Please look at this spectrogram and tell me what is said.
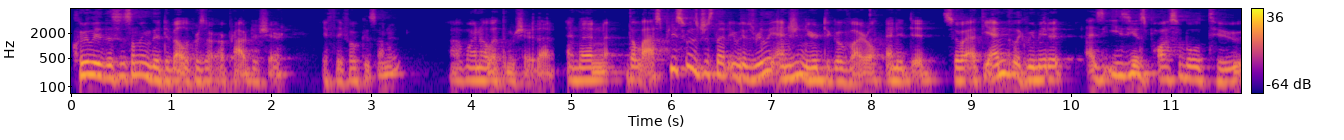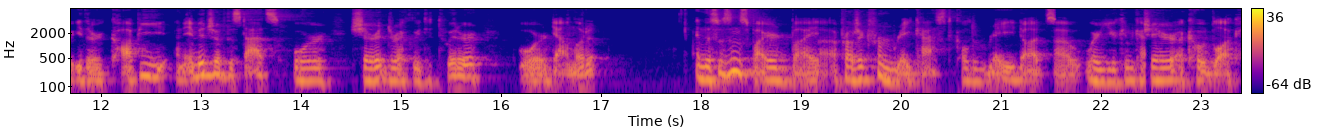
clearly this is something that developers are, are proud to share if they focus on it. Uh, why not let them share that? And then the last piece was just that it was really engineered to go viral, and it did. So at the end, like we made it as easy as possible to either copy an image of the stats or share it directly to Twitter or download it. And this was inspired by a project from Raycast called Ray Dots, uh, where you can share a code block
